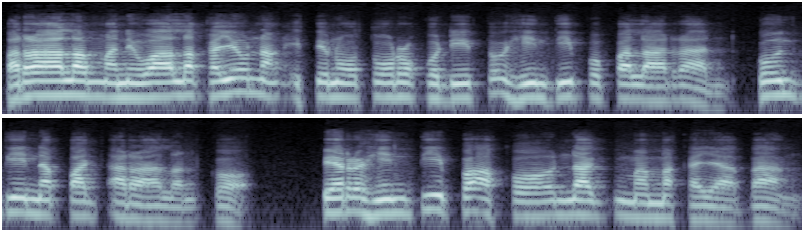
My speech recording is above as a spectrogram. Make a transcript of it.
Para lang maniwala kayo nang itinuturo ko dito, hindi po palaran, kundi na pag-aralan ko. Pero hindi po ako nagmamakayabang.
